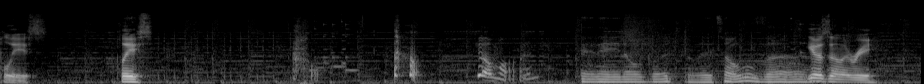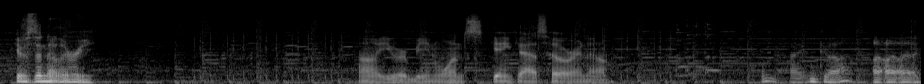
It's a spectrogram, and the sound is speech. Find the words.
Please. Please. Come on. It ain't over till it's over. Give us another re. Give us another re. Oh, you are being one skank ass hoe right now. Oh my god.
